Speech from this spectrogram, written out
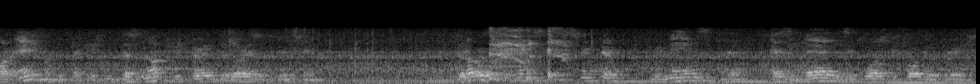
or any fundoplication, does not repair the lower esophageal sphincter. The lower esophageal sphincter remains uh, as bad as it was before the operation.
